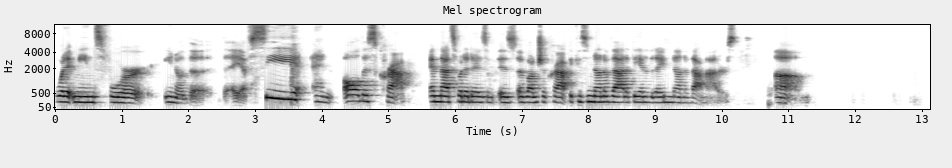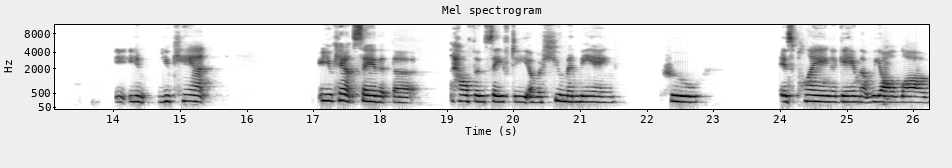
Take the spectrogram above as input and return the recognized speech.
what it means for you know the the AFC and all this crap and that's what it is is a bunch of crap because none of that at the end of the day none of that matters um, you you can't you can't say that the health and safety of a human being who is playing a game that we all love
